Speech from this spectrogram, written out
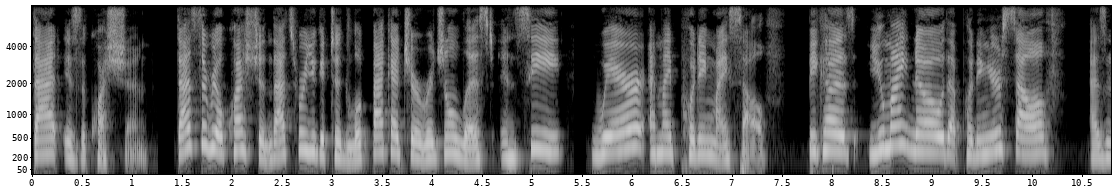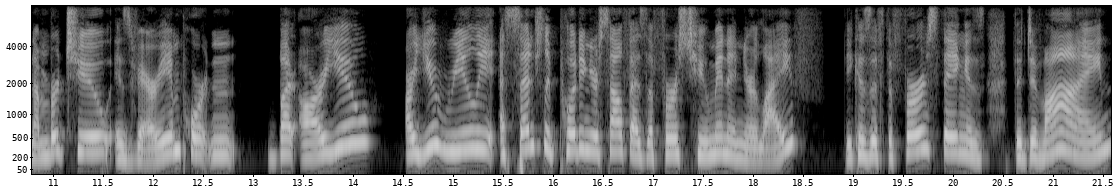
That is the question. That's the real question. That's where you get to look back at your original list and see where am I putting myself? Because you might know that putting yourself as number two is very important, but are you? Are you really essentially putting yourself as the first human in your life? Because if the first thing is the divine,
